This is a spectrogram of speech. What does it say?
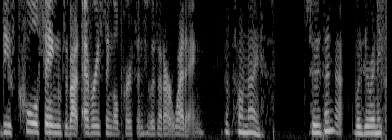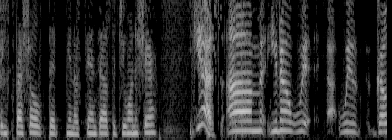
these cool things about every single person who was at our wedding. That's so nice. Susan, was there anything special that you know stands out that you want to share? Yes, um, you know we we go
